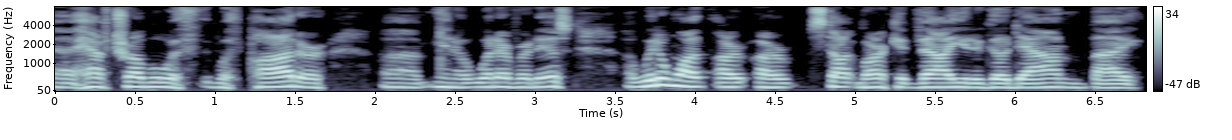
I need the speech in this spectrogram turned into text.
uh, have trouble with with pot or um, you know, whatever it is. Uh, we don't want our, our stock market value to go down by,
